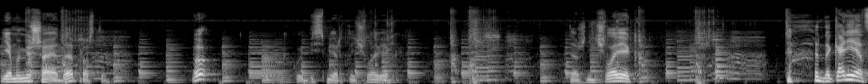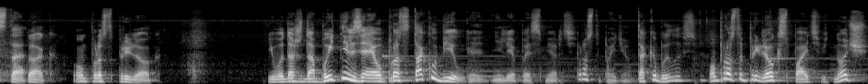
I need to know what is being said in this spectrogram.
Я ему мешаю, да, просто? О! Какой бессмертный человек. Даже не человек. Наконец-то! Так, он просто прилег. Его даже добыть нельзя, его просто так убил. Какая нелепая смерть. Просто пойдем. Так и было все. Он просто прилег спать, ведь ночь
